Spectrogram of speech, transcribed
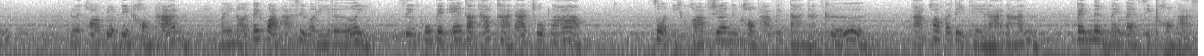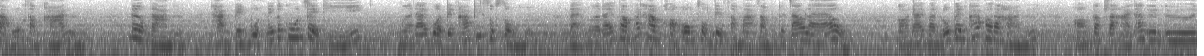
ญ โดยความโดดเด่นของท่านไม่น้อยไปกว่าพระศิวลีเลย ซึ่งผู้เป็นเอตทัคขาดานโชคลาภ ส่วนอีกความเชื่อหนึ่งของพระปิตานั้นคือพระความปฏิเทระนั้นเป็นหนึ่งใน 80 ของพระสาวกสำคัญ เดิมนั้นท่านเป็นบุตรในตระกูลเศรษฐี เมื่อได้บวชเป็นพระภิกษุสงฆ์และเมื่อได้ฟังพระธรรมขององค์สมเด็จสัมมาสัมพุทธเจ้าแล้ว ก็ได้บรรลุเป็นพระอรหันต์พร้อมกับสหายท่านอื่น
